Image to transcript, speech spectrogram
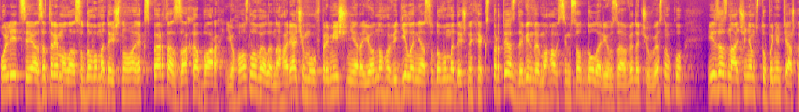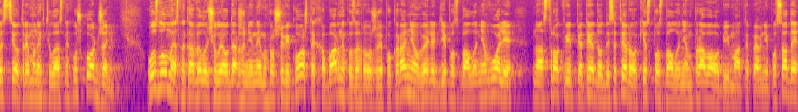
Поліція затримала судово-медичного експерта за хабар. Його зловили на гарячому в приміщенні районного відділення судово-медичних експертиз, де він вимагав 700 доларів за видачу висновку і зазначенням ступеню тяжкості отриманих тілесних ушкоджень. У зловмисника вилучили одержані ним грошові кошти. Хабарнику загрожує покарання у вигляді позбавлення волі на строк від 5 до 10 років з позбавленням права обіймати певні посади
